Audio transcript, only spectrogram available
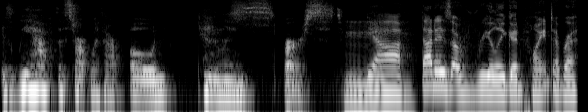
is we have to start with our own healing Yes. first. Yeah, Mm. that is a really good point, Debra.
